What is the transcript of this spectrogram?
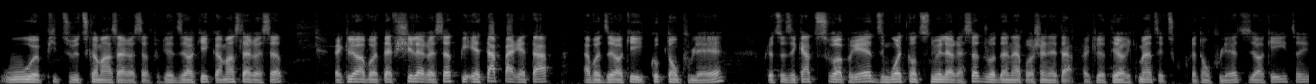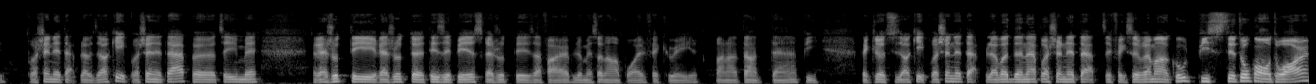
ou euh, puis tu veux-tu commencer la recette? Fait que là, dit OK, commence la recette. Fait que là, elle va t'afficher la recette, puis étape par étape, elle va dire OK, coupe ton poulet, puis là, tu dis, quand tu seras prêt, dis-moi de continuer la recette, je vais te donner la prochaine étape. Fait que là, théoriquement, tu couperais ton poulet, tu dis, OK, prochaine étape. Là, tu dis, OK, prochaine étape, euh, mais rajoute tes, rajoute euh, tes épices, rajoute tes affaires, puis là, mets ça dans le poêle, fais cuire pendant tant de temps. Puis, fait que là, tu dis, OK, prochaine étape. Là, va te donner la prochaine étape. Fait que c'est vraiment cool. Puis, si tu es au comptoir,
